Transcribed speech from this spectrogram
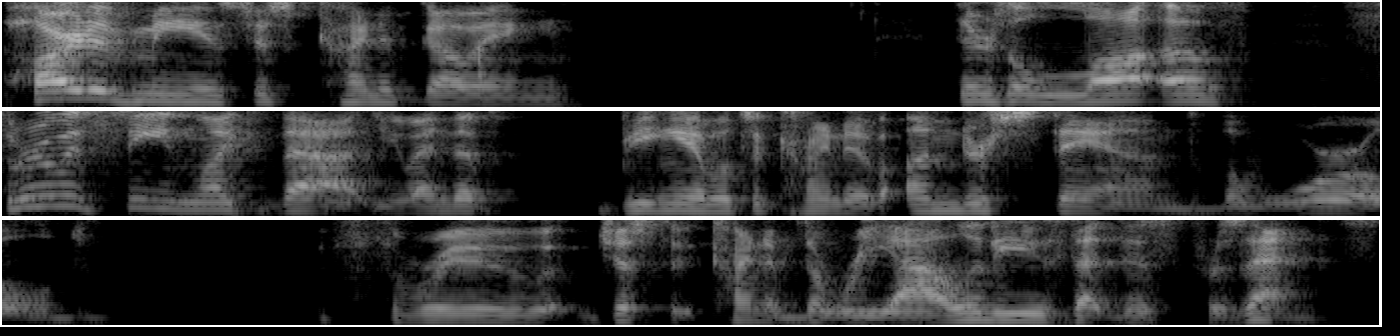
Part of me is just kind of going, there's a lot of, through a scene like that, you end up being able to kind of understand the world through just the, kind of the realities that this presents.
